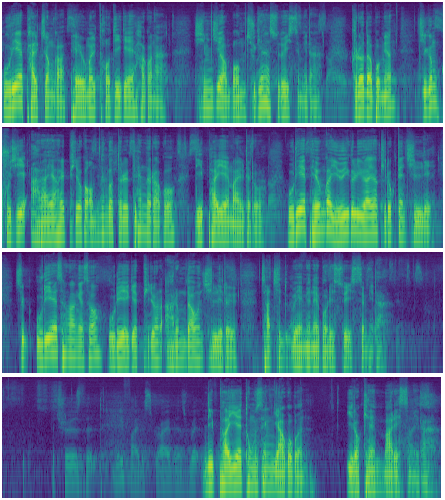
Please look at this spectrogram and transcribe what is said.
우리의 발전과 배움을 더디게 하거나 심지어 멈추게 할 수도 있습니다. 그러다 보면 지금 굳이 알아야 할 필요가 없는 것들을 캐느라고 니파이의 말대로 우리의 배움과 유익을 위하여 기록된 진리, 즉 우리의 상황에서 우리에게 필요한 아름다운 진리를 자칫 외면해 버릴 수 있습니다. 니파이의 동생 야곱은 이렇게 말했습니다.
